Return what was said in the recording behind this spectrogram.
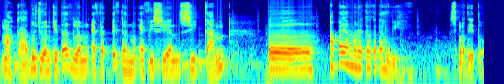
Maka tujuan kita adalah mengefektif dan mengefisiensikan eh, apa yang mereka ketahui. Seperti itu.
